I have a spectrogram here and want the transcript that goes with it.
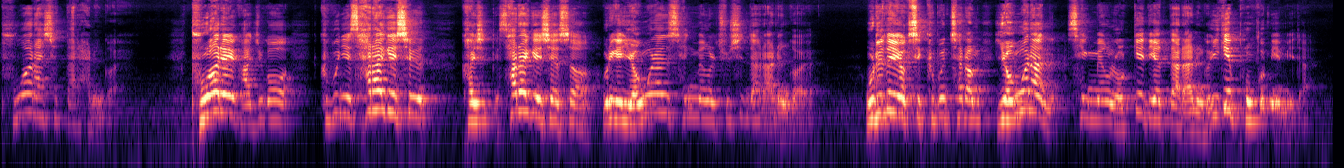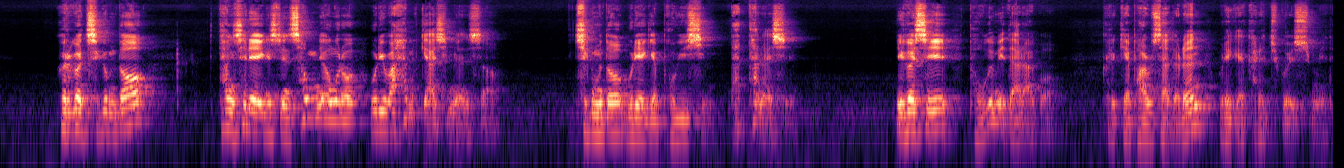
부활하셨다라는 거예요. 부활해 가지고 그분이 살아계셔 살아계셔서 우리에게 영원한 생명을 주신다라는 거예요. 우리도 역시 그분처럼 영원한 생명을 얻게 되었다라는 거. 이게 복음입니다. 그리고 지금도 당신에게 주신 성령으로 우리와 함께 하시면서 지금도 우리에게 보이심, 나타나심. 이것이 복음이다라고 그렇게 바울사도는 우리에게 가르치고 있습니다.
